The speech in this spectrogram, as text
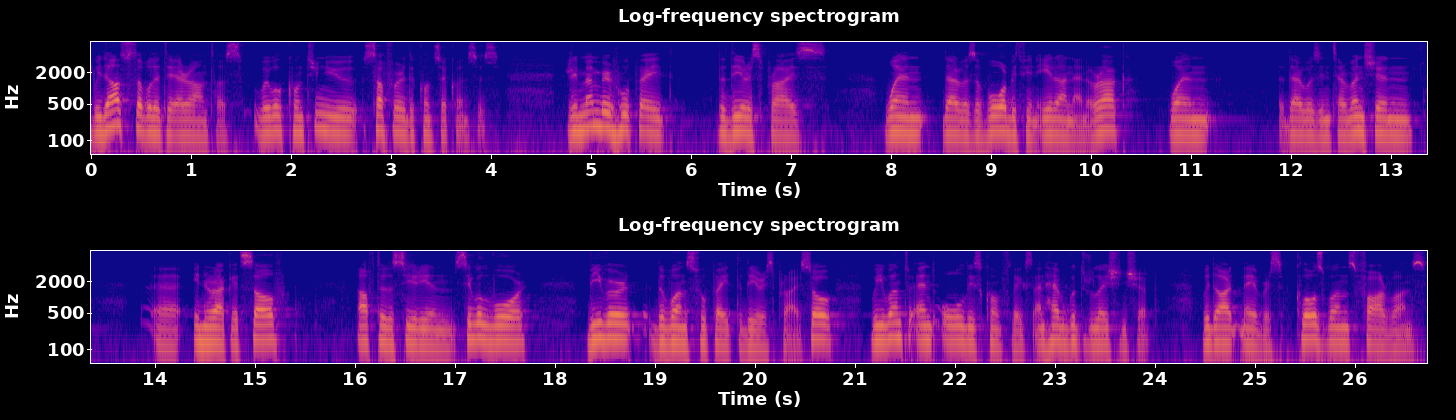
without stability around us, we will continue to suffer the consequences. remember who paid the dearest price when there was a war between Iran and Iraq, when there was intervention uh, in Iraq itself, after the Syrian civil war, we were the ones who paid the dearest price. So we want to end all these conflicts and have good relationship with our neighbors, close ones, far ones,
